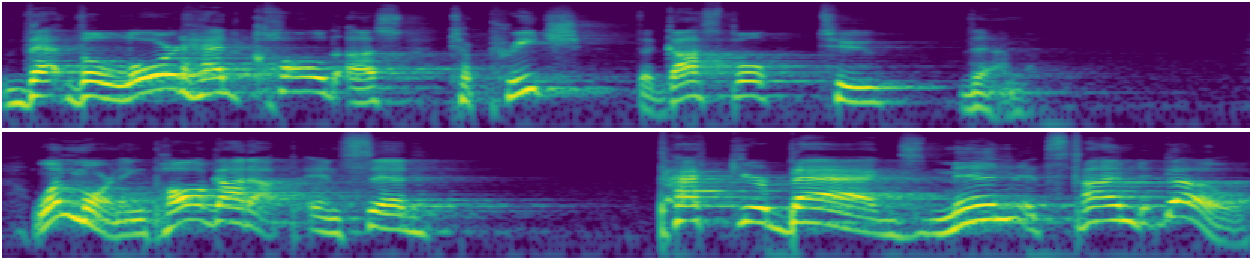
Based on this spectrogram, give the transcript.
that the Lord had called us to preach the gospel to them. One morning, Paul got up and said, Pack your bags, men, it's time to go.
